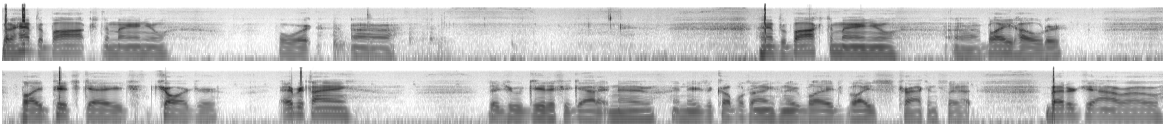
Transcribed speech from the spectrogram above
But I have the box, the manual for it. Uh, I have the box, the manual, uh, blade holder, blade pitch gauge, charger, everything that you would get if you got it new. It needs a couple things, new blades, blades tracking set, better gyro,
